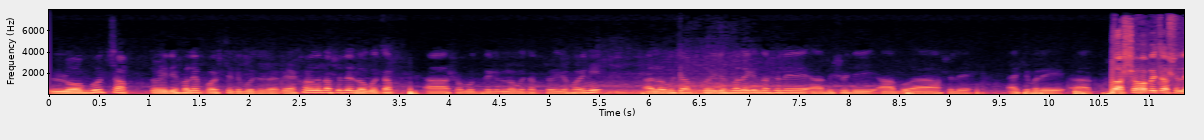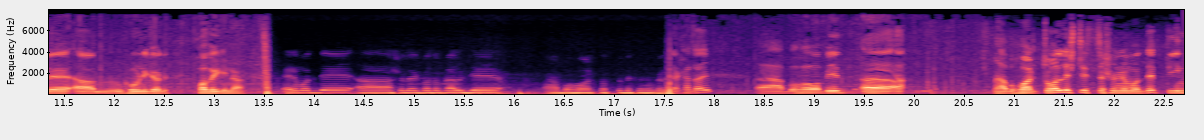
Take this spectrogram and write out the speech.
লঘুচাপ তৈরি হলে পরিস্থিতি বোঝা যাবে। এখন কিন্তু আসলে লঘুচাপ সমুদ্রে কিন্তু লঘুচাপ তৈরি হয়নি। লঘুচাপ তৈরি হলে কিন্তু আসলে বিষয়টি আসলে একেবারে খুলাসা হবে যে আসলে ঘূর্ণিঝড় হবে কিনা। এর মধ্যে আহ, আসলে গতকাল যে আবহাওয়ার তথ্য বিশ্লেষণ করে দেখা যায় আবহাওয়াবিদ আবহাওয়ার চুয়াল্লিশটি স্টেশনের মধ্যে তিন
